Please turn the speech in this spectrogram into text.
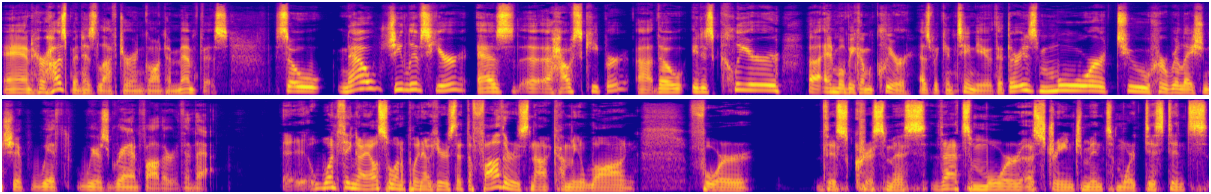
and her husband has left her and gone to Memphis. So now she lives here as a housekeeper, uh, though it is clear uh, and will become clear as we continue that there is more to her relationship with Weir's grandfather than that. Uh, one thing I also want to point out here is that the father is not coming along for this Christmas. That's more estrangement, more distance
